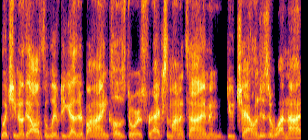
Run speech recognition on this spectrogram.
which you know they all have to live together behind closed doors for X amount of time and do challenges and whatnot,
